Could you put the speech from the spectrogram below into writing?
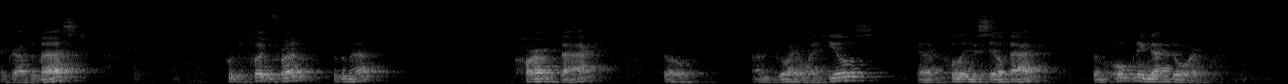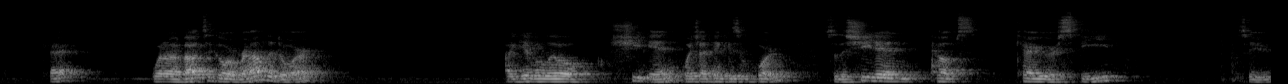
I grab the mast, put the foot in front of the mast, carve back. So I'm going on my heels and I'm pulling the sail back. So I'm opening that door. Okay? When I'm about to go around the door, I give a little sheet in, which I think is important. So the sheet in helps carry your speed. So you,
